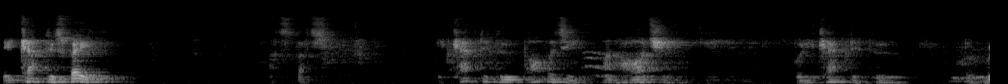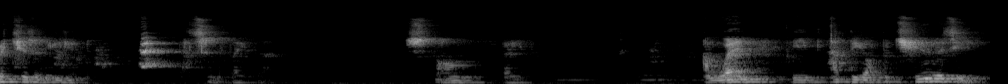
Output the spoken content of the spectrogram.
He kept his faith. That's, that's, he kept it through poverty and hardship, but he kept it through the riches of Egypt. That's some faith there. Strong faith. And when he had the opportunity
